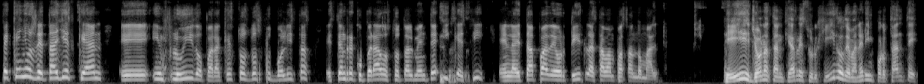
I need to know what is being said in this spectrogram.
pequeños detalles que han eh, influido para que estos dos futbolistas estén recuperados totalmente y que sí, en la etapa de Ortiz la estaban pasando mal. Sí, Jonathan, que ha resurgido de manera importante.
